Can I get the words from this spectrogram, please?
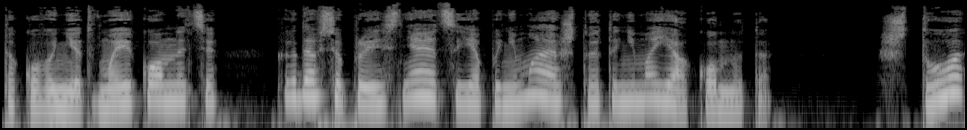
Такого нет в моей комнате. Когда все проясняется, я понимаю, что это не моя комната. Что?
